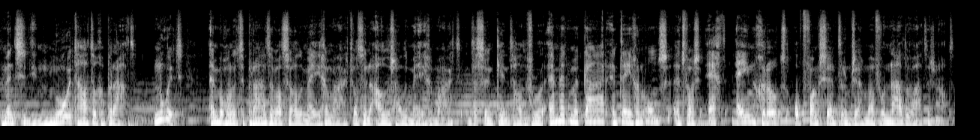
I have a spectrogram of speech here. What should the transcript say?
mensen die nooit hadden gepraat. Nooit. En begonnen te praten wat ze hadden meegemaakt, wat hun ouders hadden meegemaakt. Dat ze een kind hadden verloren. En met elkaar en tegen ons. Het was echt één groot opvangcentrum, zeg maar, voor na de watersnood.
